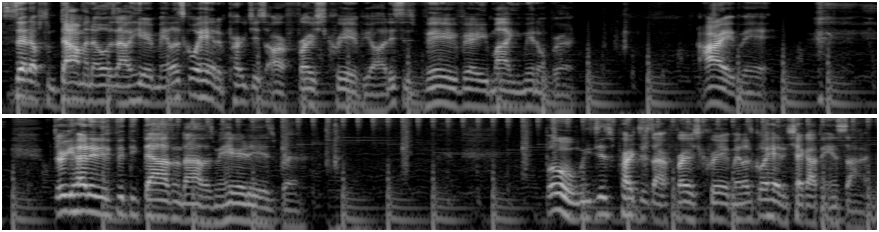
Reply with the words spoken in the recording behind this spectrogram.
set up some dominoes out here, man. Let's go ahead and purchase our first crib, y'all. This is very, very monumental, bro. All right, man. $350,000, man. Here it is, bro. Boom, we just purchased our first crib, man. Let's go ahead and check out the inside.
